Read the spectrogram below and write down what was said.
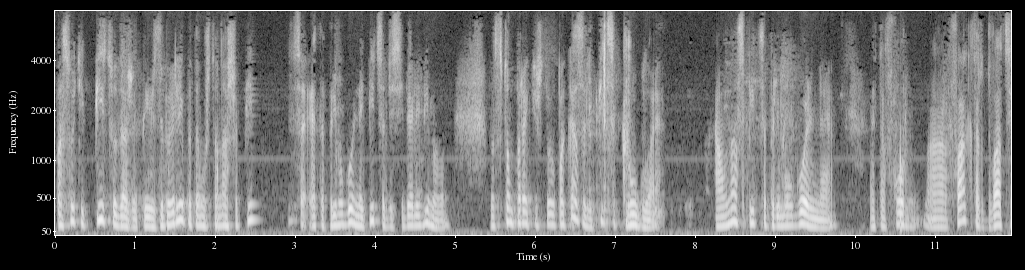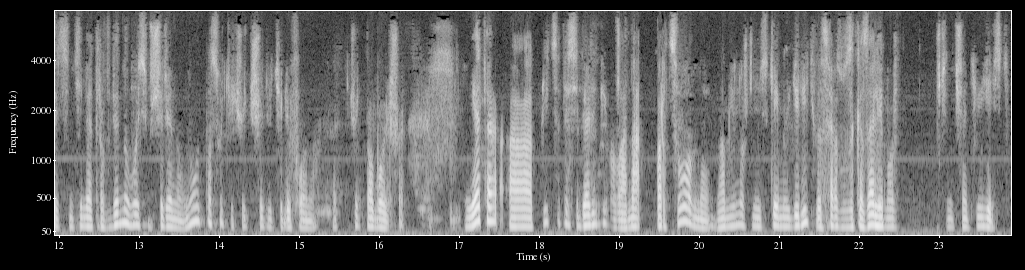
по сути, пиццу даже переизобрели, потому что наша пицца – это прямоугольная пицца для себя любимого. Вот в том проекте, что вы показывали, пицца круглая, а у нас пицца прямоугольная. Это форм-фактор 20 сантиметров в длину, 8 в ширину. Ну, вот, по сути, чуть шире телефона, чуть побольше. И это а, пицца для себя любимого. Она порционная, вам не нужно ни с кем ее делить, вы сразу заказали, может можете начинать ее есть.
